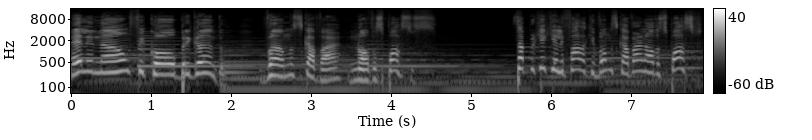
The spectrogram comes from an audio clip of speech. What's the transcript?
Ele não ficou brigando. Vamos cavar novos poços. Sabe por que, que ele fala que vamos cavar novos poços?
